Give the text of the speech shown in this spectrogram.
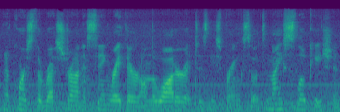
And of course the restaurant is sitting right there on the water at Disney Springs, so it's a nice location.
